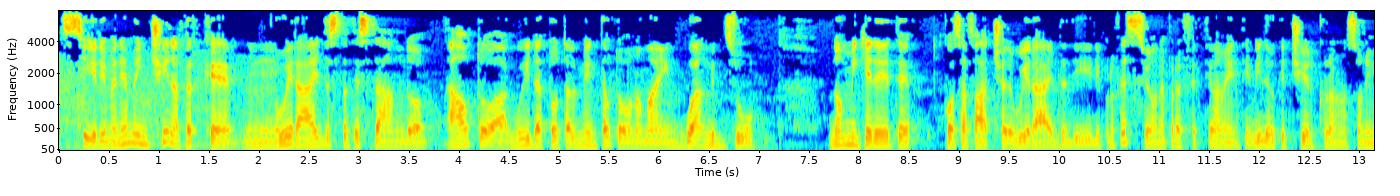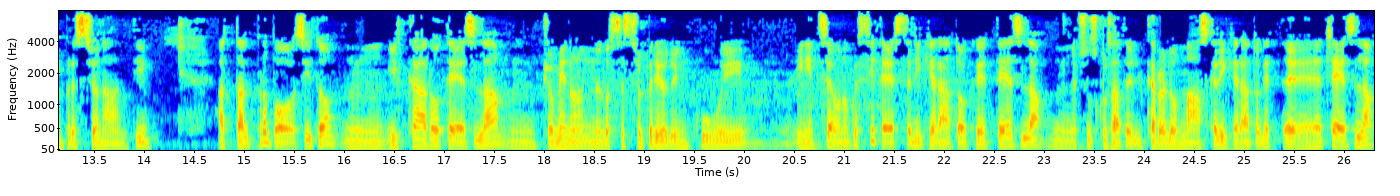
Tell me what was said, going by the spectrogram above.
sì, rimaniamo in Cina perché mm, WeRide sta testando auto a guida totalmente autonoma in Guangzhou, non mi chiedete cosa faccia il WeRide di, di professione, però effettivamente i video che circolano sono impressionanti. A tal proposito, mm, il caro Tesla, mm, più o meno nello stesso periodo in cui iniziavano questi test, ha dichiarato che Tesla, mm, scusate, il caro Elon Musk ha dichiarato che eh, Tesla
